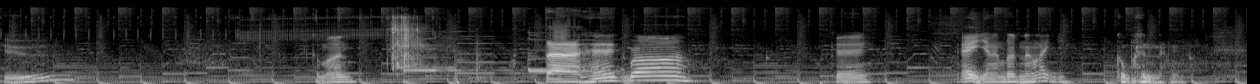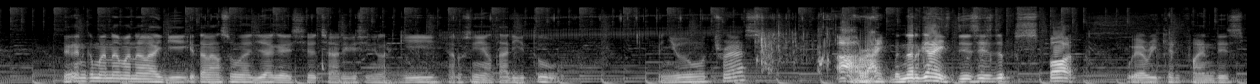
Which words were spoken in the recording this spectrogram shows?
Two. Come on. The heck, bro? Oke. Okay. Eh, hey, jangan berenang lagi. Kok berenang? Jangan ke mana-mana lagi, kita langsung aja guys ya cari di sini lagi. Harusnya yang tadi itu A new trash. Alright, bener guys, this is the spot where we can find this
